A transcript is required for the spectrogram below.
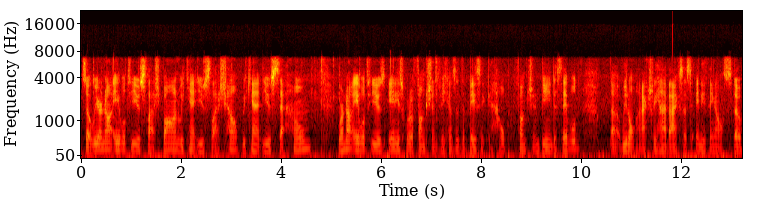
So we are not able to use slash spawn, we can't use slash help, we can't use set home. We're not able to use any sort of functions because of the basic help function being disabled. Uh, we don't actually have access to anything else. So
